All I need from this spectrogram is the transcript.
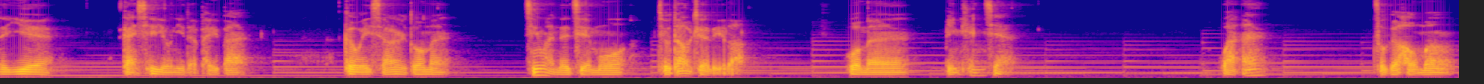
的夜，感谢有你的陪伴，各位小耳朵们，今晚的节目就到这里了，我们明天见，晚安，做个好梦。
